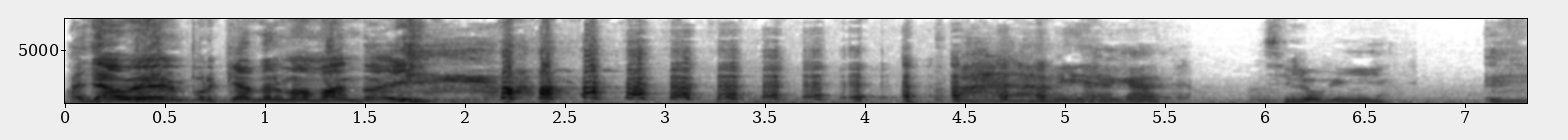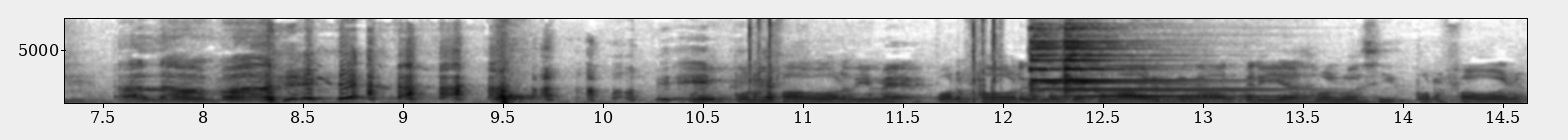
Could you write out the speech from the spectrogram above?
Allá ven, porque andan mamando ahí. A la verga. Sí lo vi. A la madre. Güey, por favor dime, por favor dime que esa madre tiene baterías o algo así, por favor.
